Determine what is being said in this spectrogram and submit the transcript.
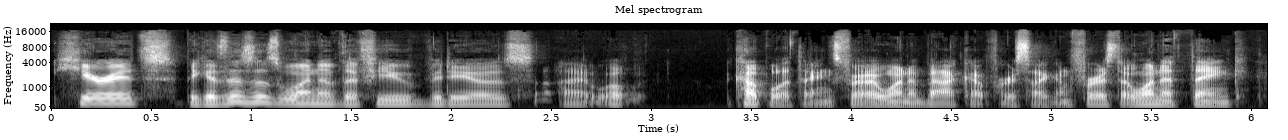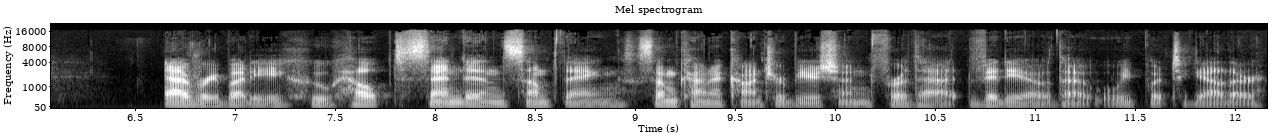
hear it because this is one of the few videos. I, well, a couple of things. For I want to back up for a second. First, I want to thank everybody who helped send in something, some kind of contribution for that video that we put together.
